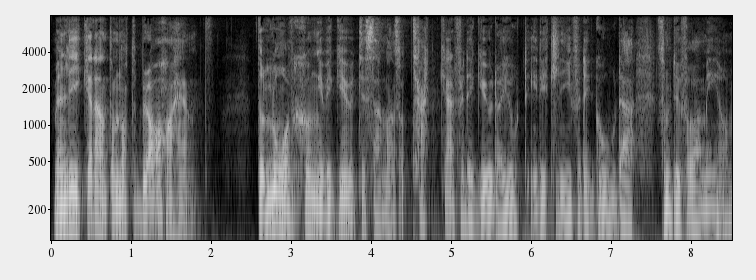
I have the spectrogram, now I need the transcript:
Men likadant om något bra har hänt. Då lovsjunger vi Gud tillsammans och tackar för det Gud har gjort i ditt liv, för det goda som du får vara med om.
